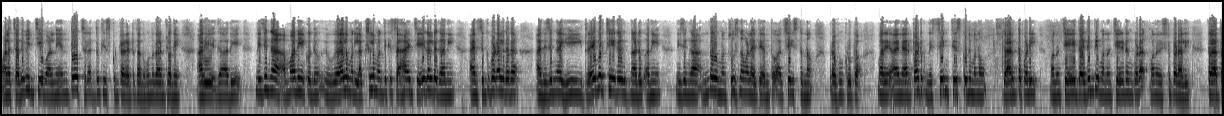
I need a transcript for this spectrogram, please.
వాళ్ళ చదివించి వాళ్ళని ఎంతో శ్రద్ధ తీసుకుంటాడట తనకున్న దాంట్లోనే. అది అది నిజంగా అమ్మాని కొన్ని వేల మంది లక్షల మందికి సహాయం చేయగలడు కానీ ఆయన సిగ్గుపడాలి కదా. అది నిజంగా ఈ డ్రైవర్ చేయగలుగుతున్నాడు అని నిజంగా అందరూ మనం చూసిన వాళ్ళైతే ఎంతో అతిశయిస్తున్నాం ప్రభు కృప. మరి ఆయన ఏర్పాటుకు నిశ్చయం చేసుకుని మనం జాగ్రత్త పడి మనం చేయదగింది మనం చేయడం కూడా మనం ఇష్టపడాలి. తర్వాత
